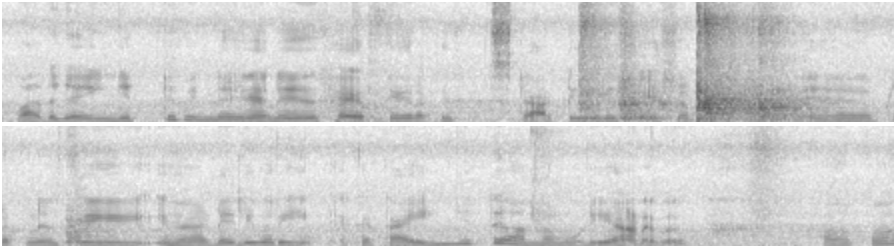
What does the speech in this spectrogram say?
അപ്പോൾ അത് കഴിഞ്ഞിട്ട് പിന്നെ ഞാൻ ഹെയർ കെയർ ഒക്കെ സ്റ്റാർട്ട് ചെയ്ത ശേഷം പ്രഗ്നൻസി ഡെലിവറി ഒക്കെ കഴിഞ്ഞിട്ട് വന്ന മുടിയാണിത്. അപ്പോൾ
